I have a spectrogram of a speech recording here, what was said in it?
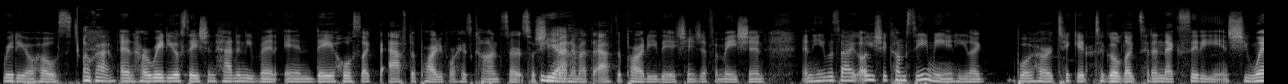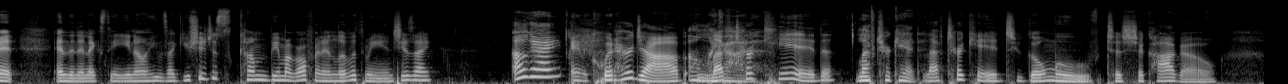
radio host. Okay. And her radio station had an event and they host like the after party for his concert. So she Yeah. met him at the after party. They exchanged information and he was like, Oh, you should come see me. And he like bought her a ticket to go like to the next city. And she went. And then the next thing you know, he was like, You should just come be my girlfriend and live with me. And she was like, Okay. And quit her job, Oh my left God. her kid Left her kid. left her kid to go move to Chicago.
